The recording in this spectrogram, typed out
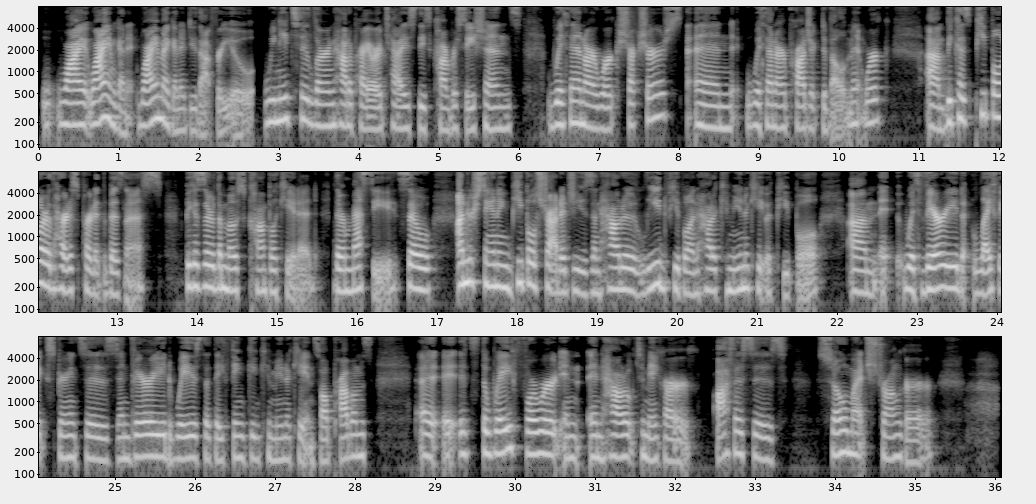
why why am gonna why am I gonna do that for you? We need to learn how to prioritize these conversations within our work structures and within our project development work. Um, because people are the hardest part of the business because they're the most complicated. They're messy. So, understanding people strategies and how to lead people and how to communicate with people um, it, with varied life experiences and varied ways that they think and communicate and solve problems. Uh, it's the way forward in in how to make our offices so much stronger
